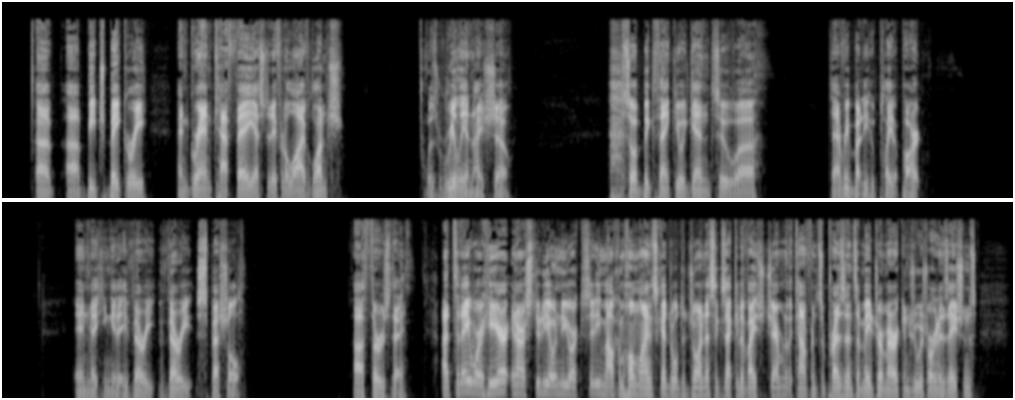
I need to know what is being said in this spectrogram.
uh, uh, Beach Bakery and Grand Cafe yesterday for the live lunch. It was really a nice show. So a big thank you again to uh, to everybody who played a part in making it a very very special uh, Thursday. Uh, today we're here in our studio in New York City. Malcolm Hoenlein scheduled to join us, Executive Vice Chairman of the Conference of Presidents of Major American Jewish Organizations.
